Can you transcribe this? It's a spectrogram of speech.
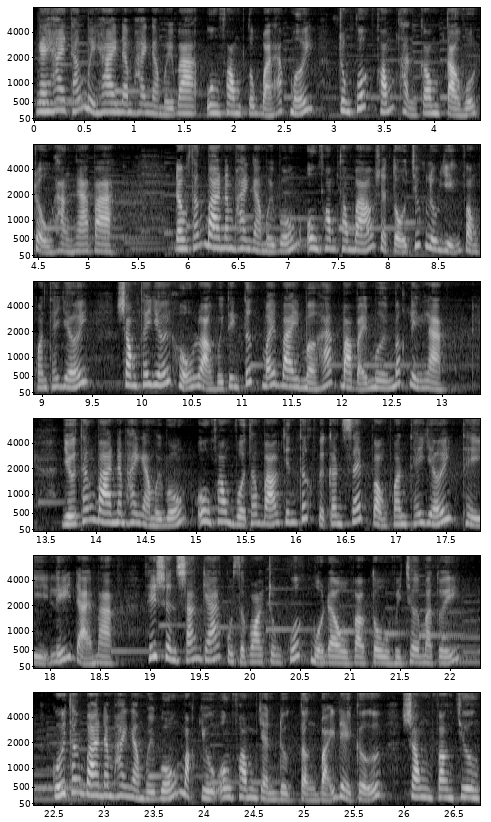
Ngày 2 tháng 12 năm 2013, Uông Phong tung bài hát mới Trung Quốc phóng thành công tàu vũ trụ Hằng Nga 3. Đầu tháng 3 năm 2014, Ung Phong thông báo sẽ tổ chức lưu diễn vòng quanh thế giới. Song thế giới hỗn loạn vì tin tức máy bay MH370 mất liên lạc. Giữa tháng 3 năm 2014, Uông Phong vừa thông báo chính thức về concept vòng quanh thế giới thì Lý Đại Mạc, thí sinh sáng giá của The Voice Trung Quốc mùa đầu vào tù vì chơi ma túy. Cuối tháng 3 năm 2014, mặc dù Uông Phong giành được tận 7 đề cử, song Văn Chương,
